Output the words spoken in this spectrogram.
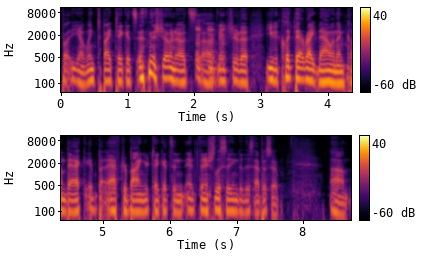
but you know, link to buy tickets in the show notes. Uh, make sure to you can click that right now and then come back after buying your tickets and, and finish listening to this episode. Um,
